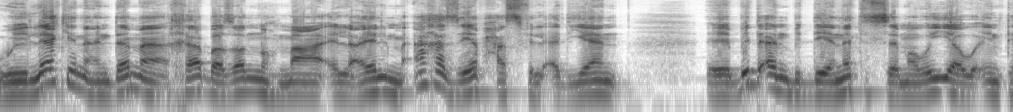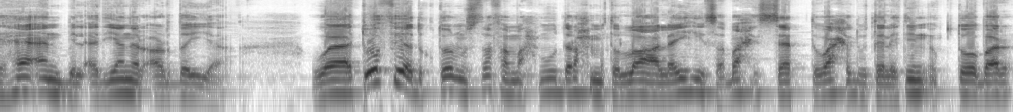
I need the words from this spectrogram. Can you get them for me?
ولكن عندما خاب ظنه مع العلم أخذ يبحث في الأديان بدءا بالديانات السماوية وانتهاء بالأديان الأرضية. وتوفي دكتور مصطفى محمود رحمة الله عليه صباح السبت 31 أكتوبر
